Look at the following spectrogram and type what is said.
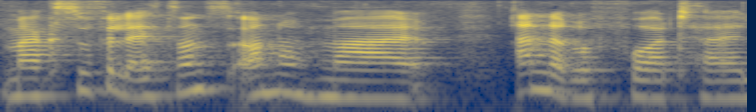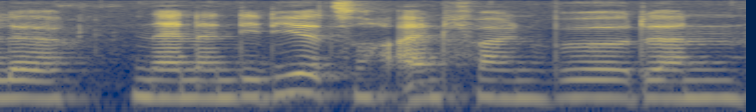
Magst du vielleicht sonst auch noch mal andere Vorteile nennen, die dir jetzt noch einfallen würden?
